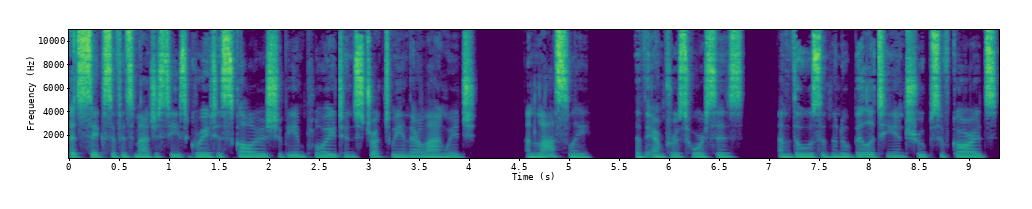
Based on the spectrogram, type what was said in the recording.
that six of His Majesty's greatest scholars should be employed to instruct me in their language, and lastly, that the Emperor's horses and those of the nobility and troops of guards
